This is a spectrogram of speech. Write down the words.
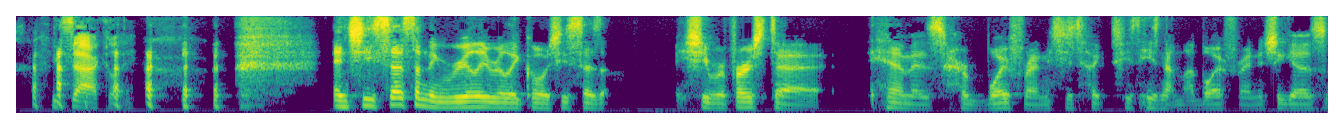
exactly. and she says something really really cool she says she refers to him as her boyfriend she's like he's not my boyfriend and she goes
